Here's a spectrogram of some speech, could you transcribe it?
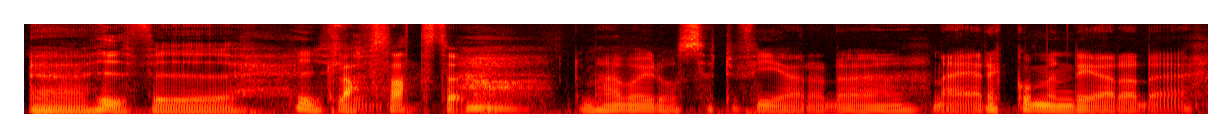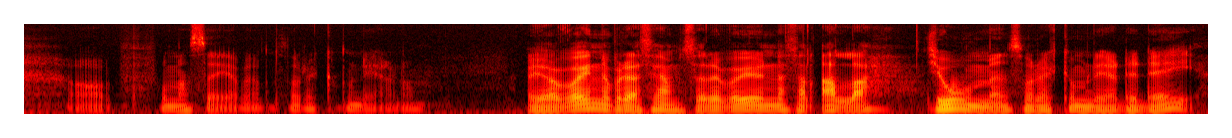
Eh, Hifi-klassat Hifi. typ. De här var ju då certifierade, nej, rekommenderade av, får man säga vem som rekommenderar dem? Jag var inne på deras hemsida, det var ju nästan alla. Jo, men som rekommenderade dig.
